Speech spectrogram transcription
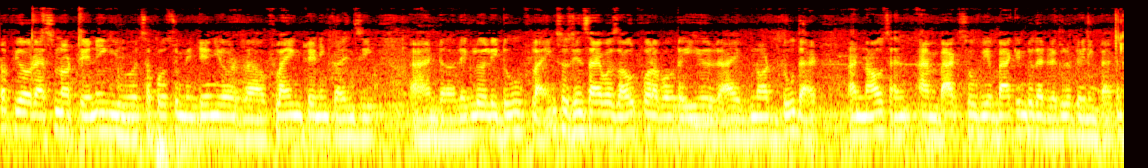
part of your astronaut training, you are supposed to maintain your uh, flying training currency and uh, regularly do flying. So since I was out for about a year, I did not do that, and now since I'm back, so we are back into that regular training pattern.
